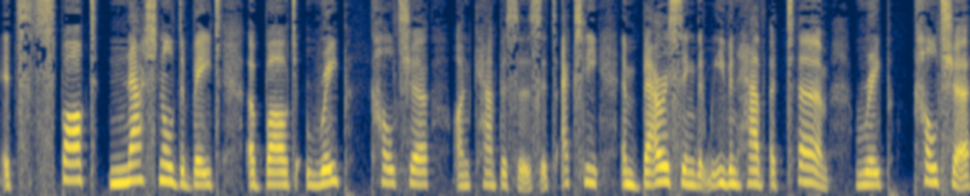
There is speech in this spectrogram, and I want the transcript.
It's sparked national debate about rape culture on campuses. It's actually embarrassing that we even have a term, rape culture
